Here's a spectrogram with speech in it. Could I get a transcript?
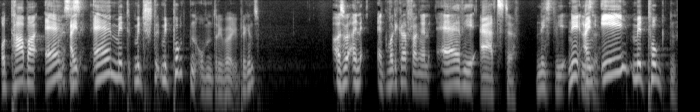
Otaba ist Ein es- Ä mit, mit, mit Punkten oben drüber übrigens. Also ein, äh, wollte ich gerade fragen, ein Ä wie Ärzte, nicht wie Nee, ein Esel. E mit Punkten.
